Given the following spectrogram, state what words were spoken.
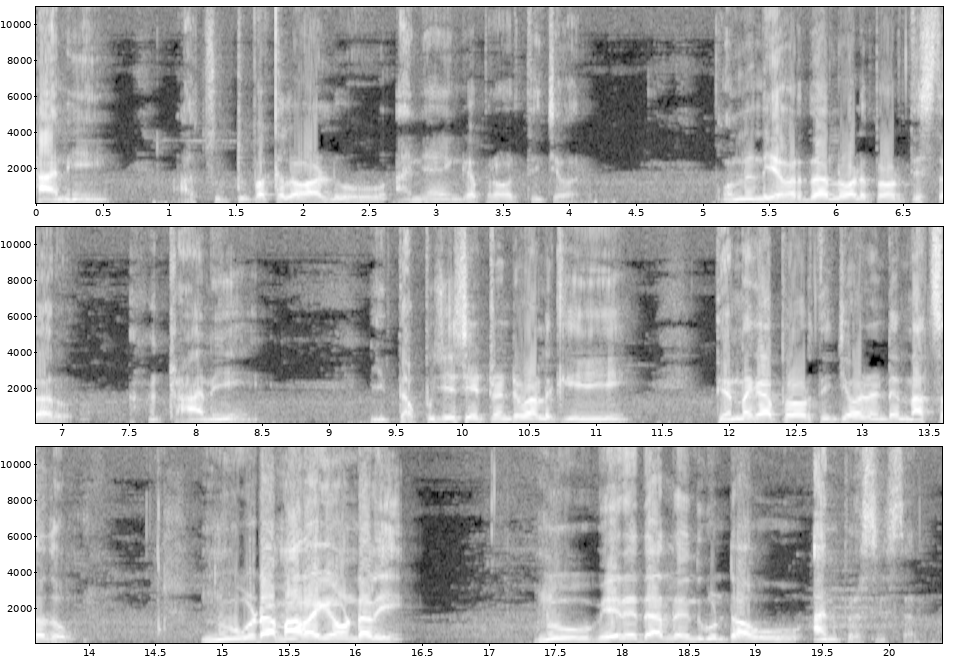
కానీ ఆ చుట్టుపక్కల వాళ్ళు అన్యాయంగా ప్రవర్తించేవారు. పోన్లండి ఎవరి దారిలో వాళ్ళు ప్రవర్తిస్తారు? కానీ ఈ తప్పు చేసేటువంటి వాళ్ళకి తిన్నగా ప్రవర్తించేవాడంటే నచ్చదు. నువ్వు కూడా మాలాగే ఉండాలి. నువ్వు వేరే దారిలో ఎందుకుంటావు అని ప్రశ్నిస్తారు.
